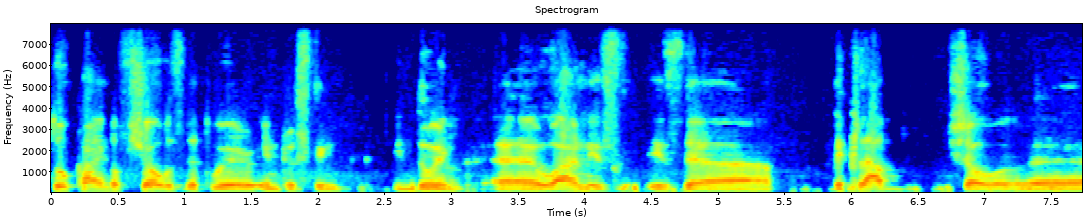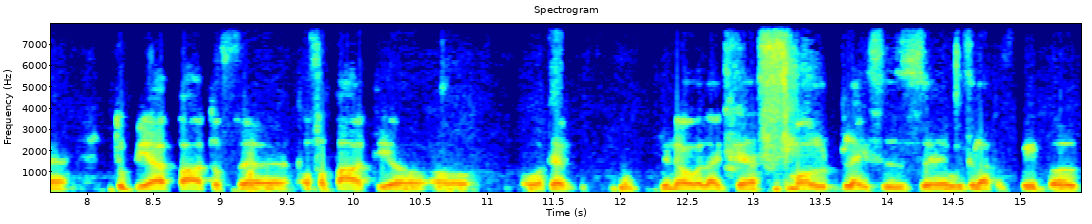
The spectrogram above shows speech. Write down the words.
two kind of shows that we're interested in doing. Uh, one is is the the club show uh, to be a part of uh, of a party or, or, or whatever. You know, like uh, small places uh, with a lot of people.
